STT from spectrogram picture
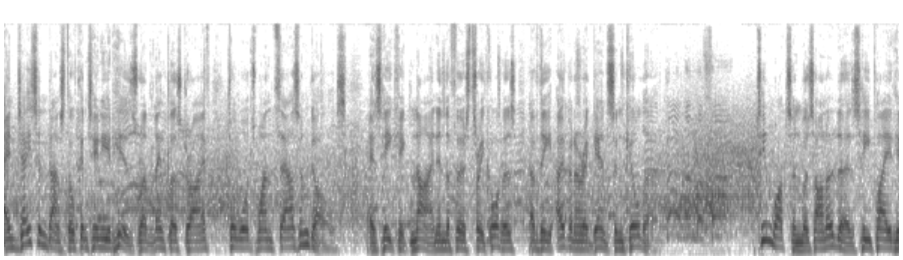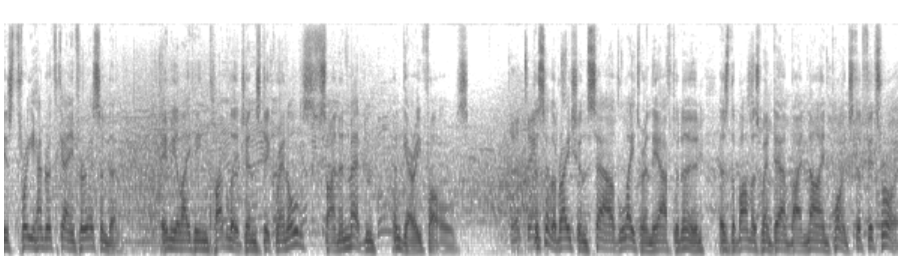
And Jason Dunstall continued his relentless drive towards 1,000 goals as he kicked nine in the first three quarters of the opener against St Kilda. Tim Watson was honoured as he played his 300th game for Essendon, emulating club legends Dick Reynolds, Simon Madden and Gary Foulds. The celebration soured later in the afternoon as the Bombers went down by nine points to Fitzroy.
